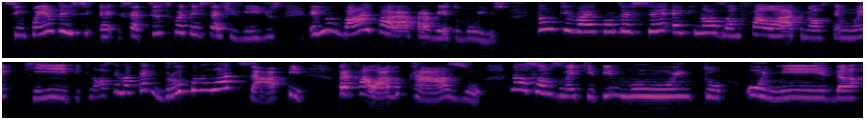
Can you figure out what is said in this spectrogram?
50 e, é, 757 vídeos, ele não vai parar para ver tudo isso. Então, o que vai acontecer é que nós vamos falar que nós temos uma equipe, que nós temos até grupo no WhatsApp para falar do caso. Nós somos uma equipe muito unida.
